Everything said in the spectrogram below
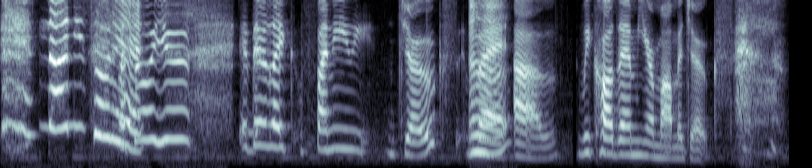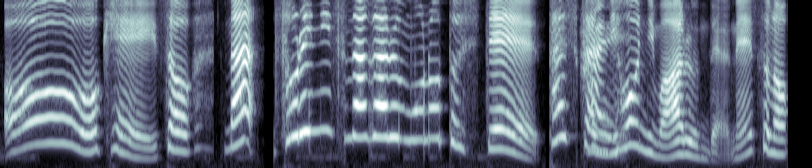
Nani sore? So you, they're like funny jokes, uh-huh. but um, we call them your mama jokes. Oh, okay. So, な、それにつながるものとして、確かはいに日本にもあるんだよね。その、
